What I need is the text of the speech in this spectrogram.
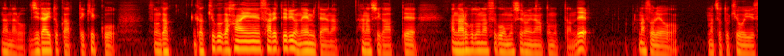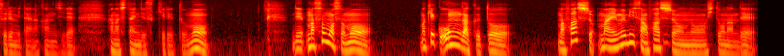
なんだろう時代とかって結構その楽楽曲が反映されてるよねみたいな話があってあなるほどなすごい面白いなと思ったんで、まあ、それを、まあ、ちょっと共有するみたいな感じで話したいんですけれどもで、まあ、そもそも、まあ、結構音楽と、まあ、ファッション、まあ、MB さんファッションの人なんで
